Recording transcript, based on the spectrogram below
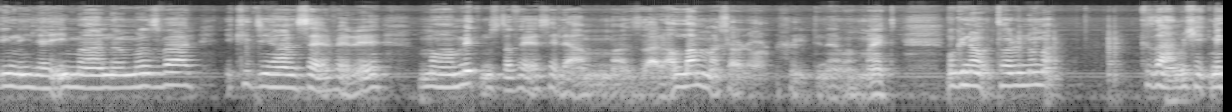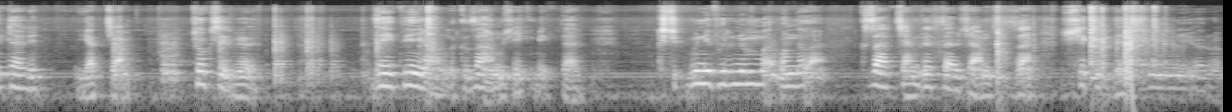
Din ile imanımız var. İki cihan serveri Muhammed Mustafa'ya selamımız var. Allah'ıma salli seyyidine Muhammed. Bugün o torunuma kızarmış ekmekler yapacağım. Çok seviyor. Zeytinyağlı kızarmış ekmekler. Küçük mini fırınım var. Onda da kızartacağım, göstereceğim size. Şu şekilde dilimliyorum.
